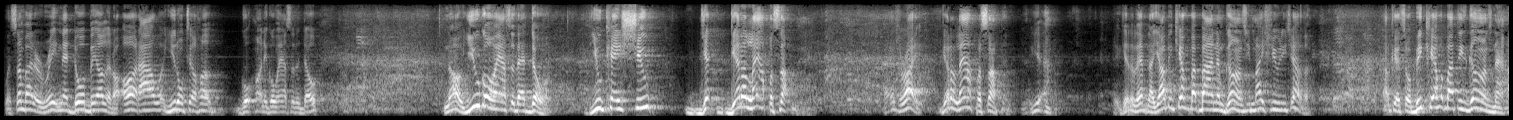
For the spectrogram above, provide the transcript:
when somebody ring that doorbell at an odd hour, you don't tell her, go, honey, go answer the door. No, you go answer that door. If you can't shoot, get, get a lamp or something. That's right. Get a lamp or something. Yeah. Get a lamp. Now, y'all be careful about buying them guns. You might shoot each other. Okay, so be careful about these guns now.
